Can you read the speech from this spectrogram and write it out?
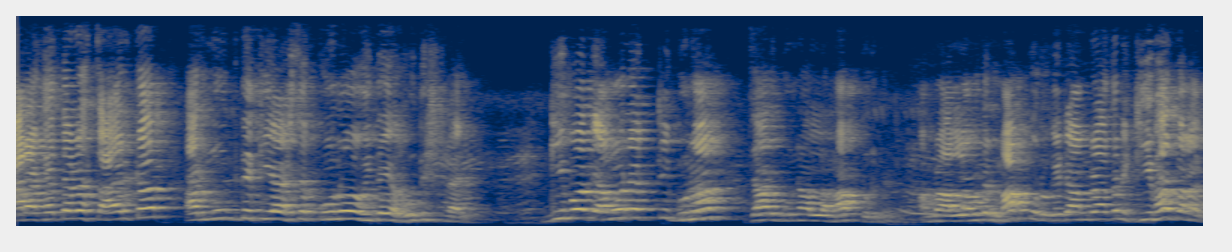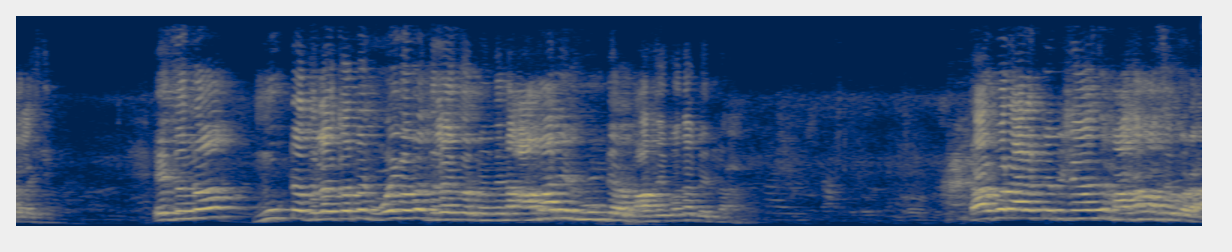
আর এক হাতে একটা চায়ের কাপ, আর মুখ দিয়ে কি আসছে? কোনো হৃদয় হুদিস নাই। গিবদ এমন একটি গুণা যার গুণা আল্লাহ মাফ করে দেন আমরা আল্লাহ আমাদের মাফ করুক, এটা আমরা এখানে গিভাত বানায় ফেলাইছি। এই জন্য মুখটা ধুলাই করবেন, ওইভাবে ধুলাই করবেন যেন এই মুখটা বাজে কথা বের না। তারপরে আরেকটা বিষয় হচ্ছে মাথা মাছো করা।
